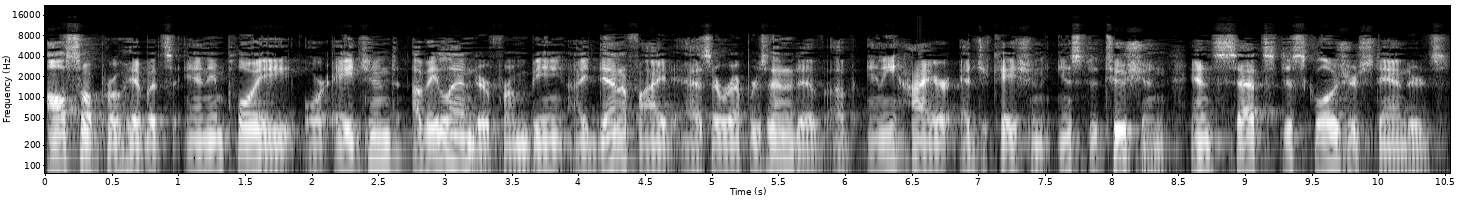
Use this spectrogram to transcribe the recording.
also prohibits an employee or agent of a lender from being identified as a representative of any higher education institution and sets disclosure standards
